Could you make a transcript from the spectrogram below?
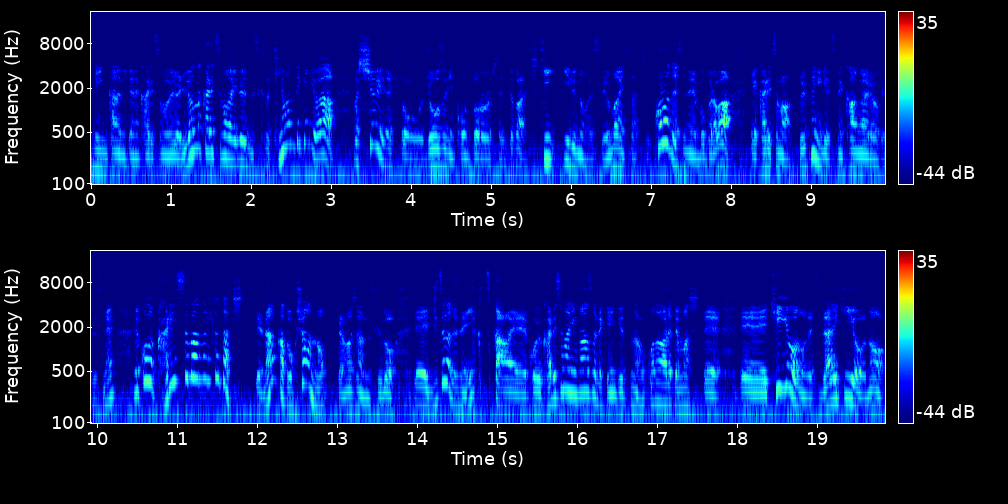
リンカーンみたいなカリスマもいるいろんなカリスマがいるんですけど、基本的には、ま周囲の人を上手にコントロールしたりとか、引き入るのがですね、上手い人たち。これをですね、僕らは、えカリスマというふうにですね、考えるわけですね。で、このカリスマの人たちってなんか特徴あんのって話なんですけど、えー、実はですね、いくつか、えー、こういうカリスマに関する研究っていうのは行われてまして、えー、企業のですね、大企業の、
